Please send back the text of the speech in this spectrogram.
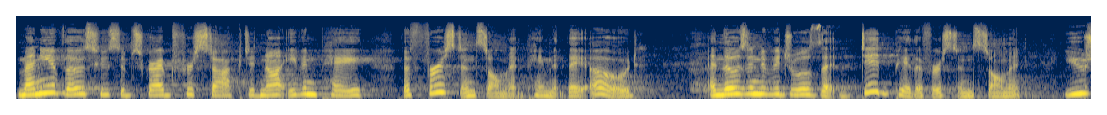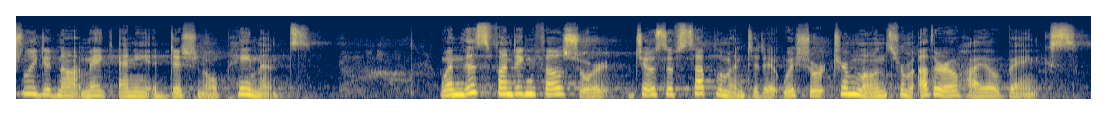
Many of those who subscribed for stock did not even pay the first installment payment they owed, and those individuals that did pay the first installment usually did not make any additional payments. When this funding fell short, Joseph supplemented it with short term loans from other Ohio banks.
